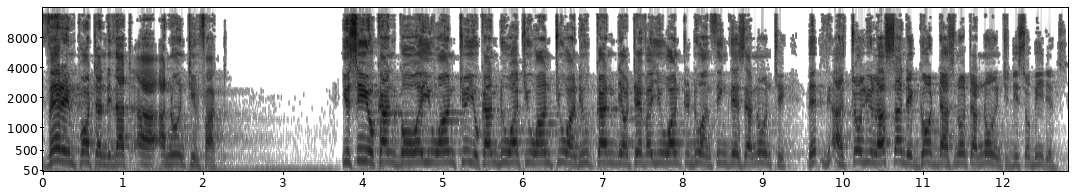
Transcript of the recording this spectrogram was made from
Very important that uh, anointing fact. You see, you can't go where you want to, you can't do what you want to, and you can whatever you want to do and think there's anointing. I told you last Sunday, God does not anoint disobedience.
